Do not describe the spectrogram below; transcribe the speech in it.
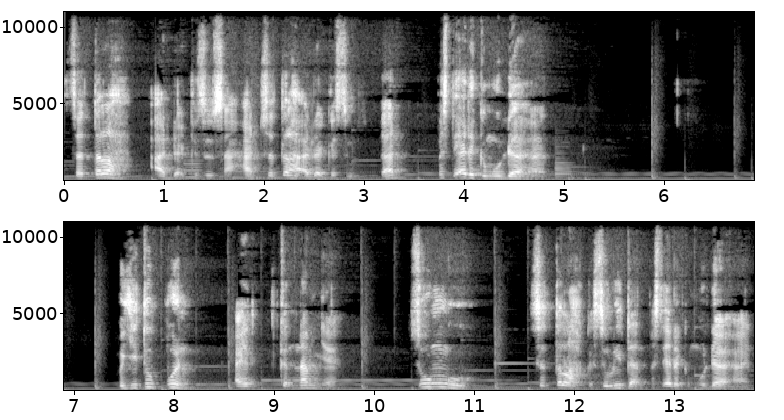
Setelah ada kesusahan setelah ada kesulitan pasti ada kemudahan. Begitupun ayat keenamnya, sungguh setelah kesulitan pasti ada kemudahan.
